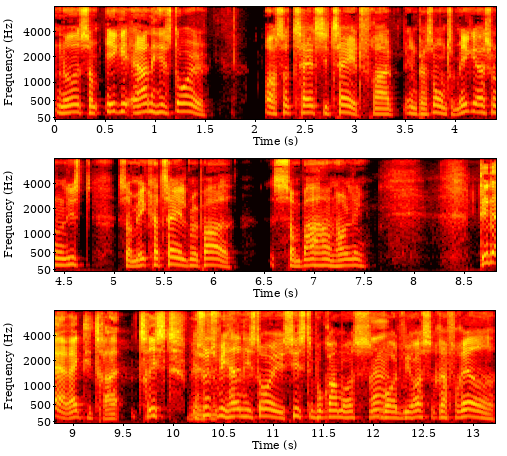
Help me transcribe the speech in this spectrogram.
noget, som ikke er en historie, og så tage et citat fra en person, som ikke er journalist, som ikke har talt med parret, som bare har en holdning? Det, der er rigtig trist... Jeg synes, vi havde en historie i sidste program også. Ja. hvor vi også refererede,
